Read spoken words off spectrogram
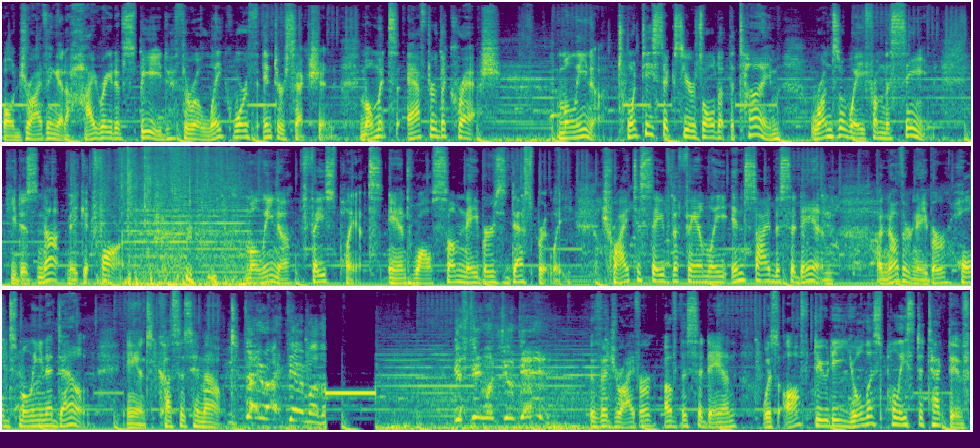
while driving at a high rate of speed through a Lake Worth intersection moments after the crash. Molina, 26 years old at the time, runs away from the scene. He does not make it far. Molina face plants, and while some neighbors desperately try to save the family inside the sedan, another neighbor holds Molina down and cusses him out. Stay right there, mother. You see what you did? The driver of the sedan was off-duty Euless police detective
